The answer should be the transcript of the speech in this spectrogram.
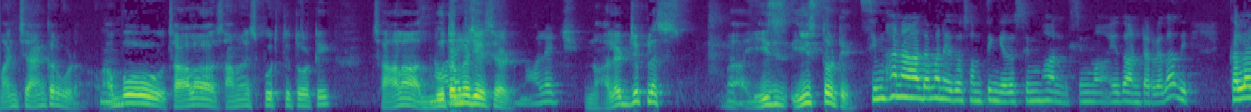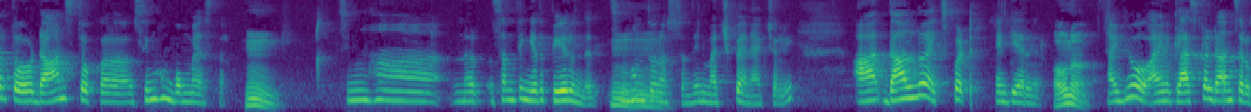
మంచి యాంకర్ కూడా. అబ్బో చాలా సమయస్ఫూర్తితోటి చాలా అద్భుతంగా చేశాడు. Knowledge knowledge plus ease ease తోటి. సింహనాదం అని ఏదో సంథింగ్ ఏదో సింహ సింహ ఏదో అంటారు కదా అది. కలర్తో డాన్స్తో ఒక సింహం బొమ్మ వేస్తారు. సింహ సంథింగ్ ఏదో పేరు ఉంది అది. సింహంతో వస్తుంది. నేను మర్చిపోయాను యాక్చువల్లీ దానిలో ఎక్స్పర్ట్ ఎన్టీఆర్ గారు. అవునా? అయ్యో ఆయన క్లాసికల్ డాన్సర్.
